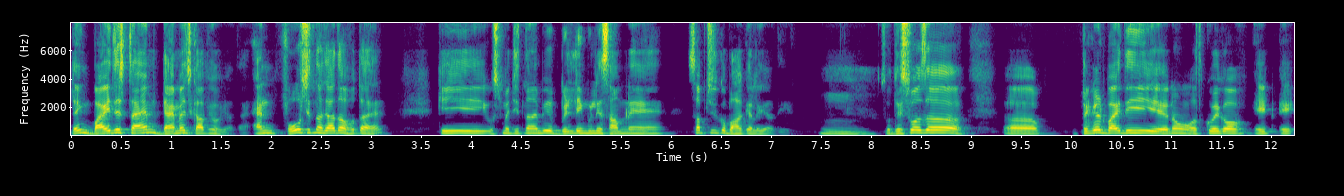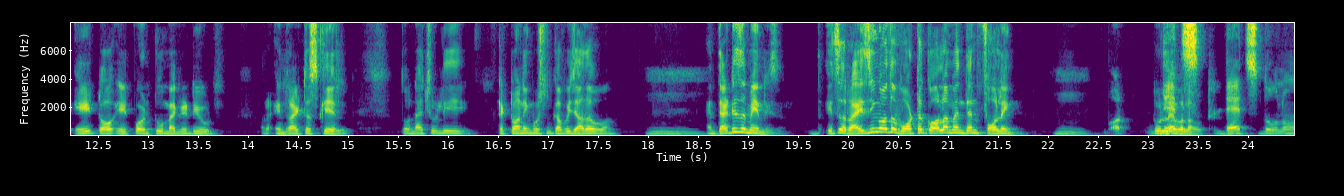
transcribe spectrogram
लेकिन बाई दिस टाइम डैमेज काफ़ी हो जाता है. एंड फोर्स इतना ज़्यादा होता है कि उसमें जितना भी बिल्डिंग विल्डिंग सामने हैं सब चीज़ को भाग के ले जाती है. So this was a triggered by the you know earthquake of eight eight और eight point two magnitude in Richter scale तो नेचुरली टेक्ट्रॉनिक मोशन काफ़ी ज़्यादा हुआ. And that is the main reason it's a rising of the water column and then falling To level out. Deaths दोनों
